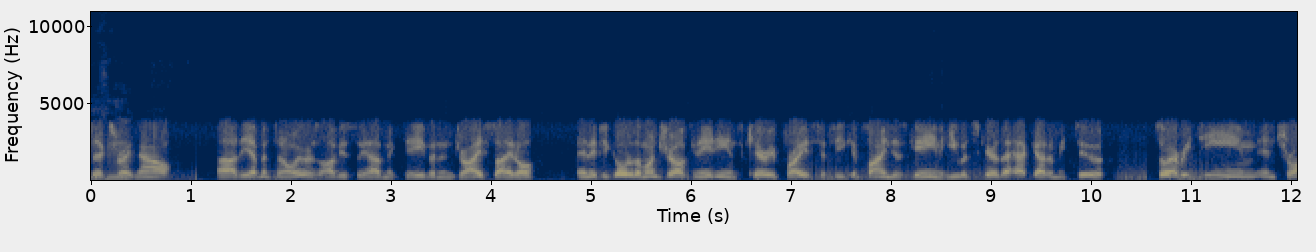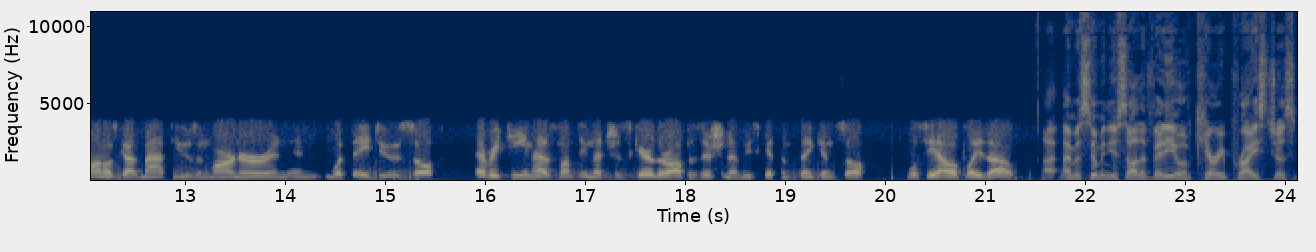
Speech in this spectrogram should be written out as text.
6 Mhm. right now. Uh, the Edmonton Oilers obviously have McDavid and Draisaitl. And if you go to the Montreal Canadiens, Carey Price, if he can find his game, he would scare the heck out of me too. So every team in Toronto's got Matthews and Marner and, and what they do. So every team has something that should scare their opposition, at least get them thinking. So we'll see how it plays out. I'm assuming you saw the video of Carey Price just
